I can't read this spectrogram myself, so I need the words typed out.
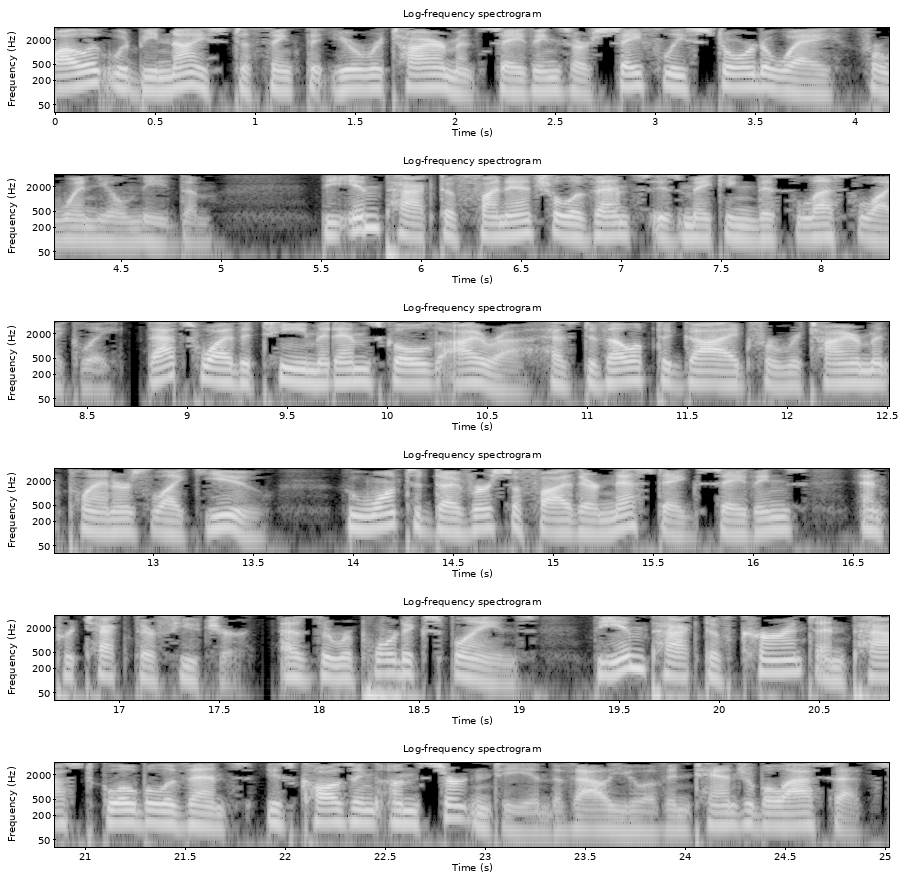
While it would be nice to think that your retirement savings are safely stored away for when you'll need them, the impact of financial events is making this less likely. That's why the team at MsGold IRA has developed a guide for retirement planners like you who want to diversify their nest egg savings and protect their future. As the report explains, the impact of current and past global events is causing uncertainty in the value of intangible assets,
